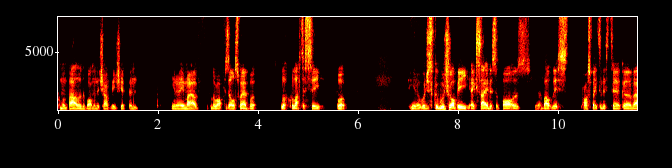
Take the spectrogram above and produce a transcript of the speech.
come and battle at the bottom of the championship, and you know he might have other offers elsewhere. But look, we'll have to see. But you know, we're just we've just got to be excited as supporters about this prospect of this takeover.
